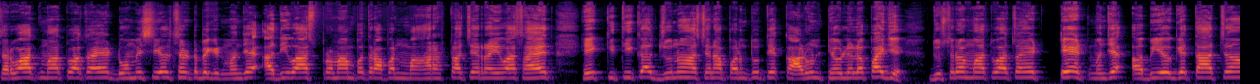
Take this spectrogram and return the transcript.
सर्व सर्वात महत्त्वाचं आहे डोमिसियल सर्टिफिकेट म्हणजे अधिवास प्रमाणपत्र. आपण महाराष्ट्राचे रहिवास आहेत हे किती का जुनं असे ना परंतु ते काढून ठेवलेलं पाहिजे. दुसरं महत्त्वाचं आहे टेट म्हणजे अभियोग्यताचं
